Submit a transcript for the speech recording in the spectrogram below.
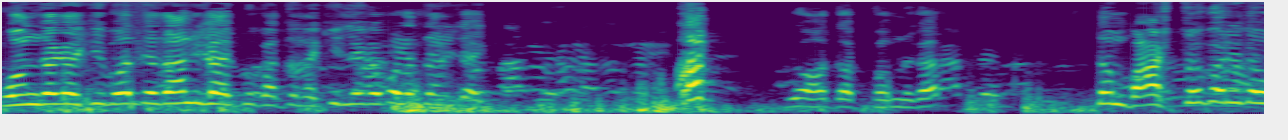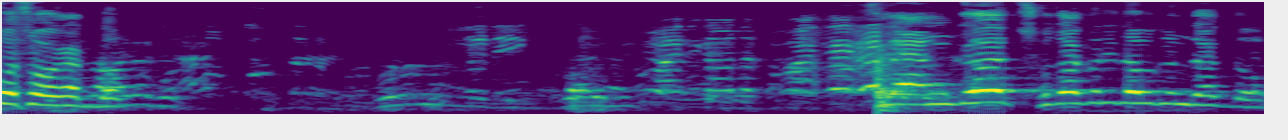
কোন জায়গায় কি বলতে জানি যাই পোকা চোদা কি লেগে পড়ে জানি যাই। কম দেখা। একদম বাস্ত করে দেবো সব একদম। ল্যাঙ্গুয়েজ সোজা করে দেবো কিন্তু একদম।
